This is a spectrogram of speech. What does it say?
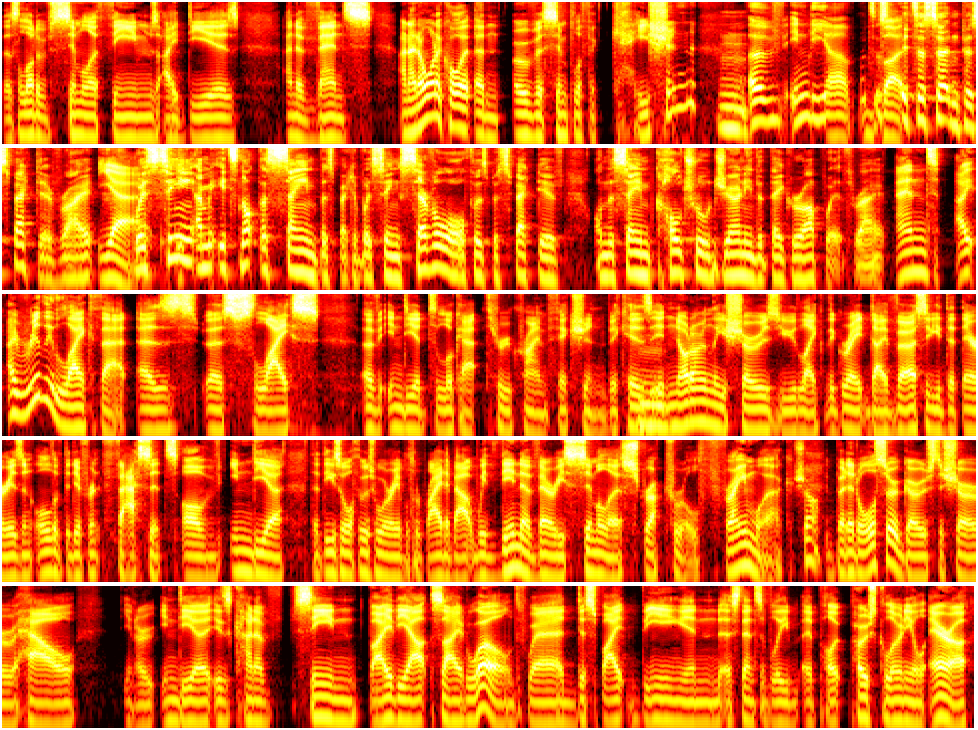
There's a lot of similar themes, ideas, and events. And I don't want to call it an oversimplification hmm. of India, but it's a certain perspective, right? Yeah. We're seeing, I mean, it's not the same perspective. We're seeing several authors' perspective on the same cultural journey that they grew up with, right? And I, I really like that as a slice of India to look at through crime fiction because it hmm. not only shows you like the great diversity that there is and all of the different facets of India that these authors were able to write about within a very similar structural framework. Sure. But it also goes to show how you know, India is kind of seen by the outside world, where despite being in ostensibly a post colonial era,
